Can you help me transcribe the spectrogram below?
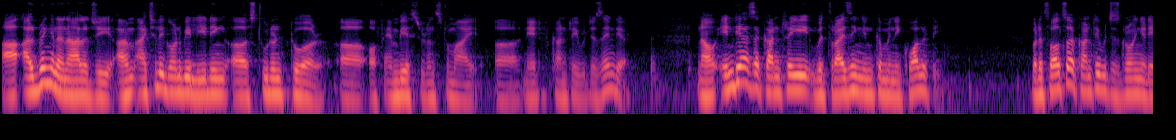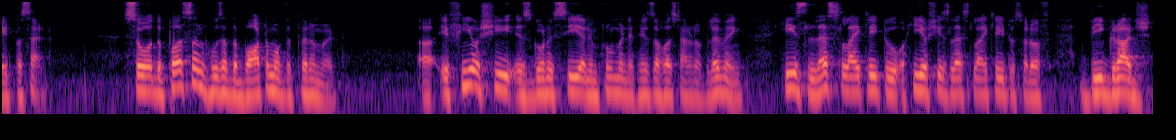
Uh, I'll bring an analogy. I'm actually going to be leading a student tour uh, of MBA students to my uh, native country, which is India. Now, India is a country with rising income inequality, but it's also a country which is growing at 8%. So the person who's at the bottom of the pyramid, uh, if he or she is going to see an improvement in his or her standard of living, he's less likely to, he or she is less likely to sort of begrudge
